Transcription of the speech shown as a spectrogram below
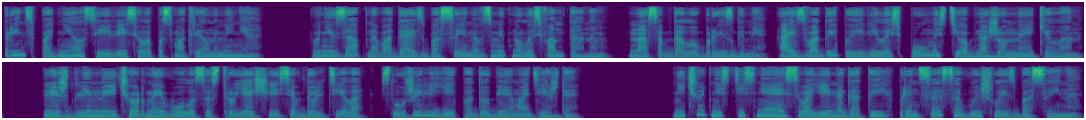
Принц поднялся и весело посмотрел на меня. Внезапно вода из бассейна взметнулась фонтаном, нас обдало брызгами, а из воды появилась полностью обнаженная Келан. Лишь длинные черные волосы, струящиеся вдоль тела, служили ей подобием одежды. Ничуть не стесняясь своей ноготы, принцесса вышла из бассейна.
